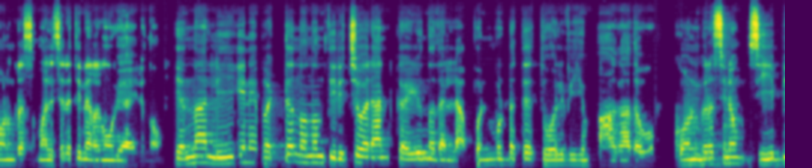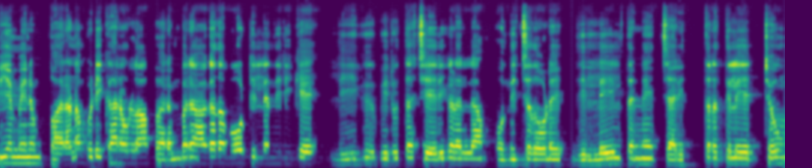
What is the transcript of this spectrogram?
കോൺഗ്രസ് മത്സരത്തിനിറങ്ങുകയായിരുന്നു. എന്നാൽ ലീഗിന് പെട്ടെന്നൊന്നും തിരിച്ചു വരാൻ കഴിയുന്നതല്ല. പൊന്മുണ്ടത്തെ തോൽവിയും ആഘാതവും. കോൺഗ്രസിനും സി പി എമ്മിനും ഭരണം പിടിക്കാനുള്ള പരമ്പരാഗത വോട്ടില്ലെന്നിരിക്കെ ലീഗ് വിരുദ്ധ ചേരികളെല്ലാം ഒന്നിച്ചതോടെ ജില്ലയിൽ തന്നെ ചരിത്രത്തിലെ ഏറ്റവും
